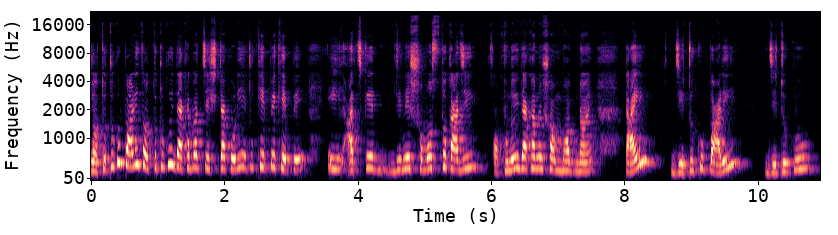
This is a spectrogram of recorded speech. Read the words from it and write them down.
যতটুকু পারি ততটুকুই দেখাবার চেষ্টা করি, একটু খেপে খেপে। এই আজকের দিনের সমস্ত কাজই কখনোই দেখানো সম্ভব নয়। তাই যেটুকু পারি, যেটুকু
